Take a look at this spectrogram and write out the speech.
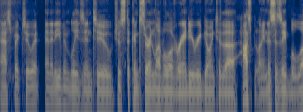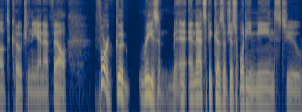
aspect to it, and it even bleeds into just the concern level of Andy Reid going to the hospital. I mean, this is a beloved coach in the NFL for good reason, and that's because of just what he means to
